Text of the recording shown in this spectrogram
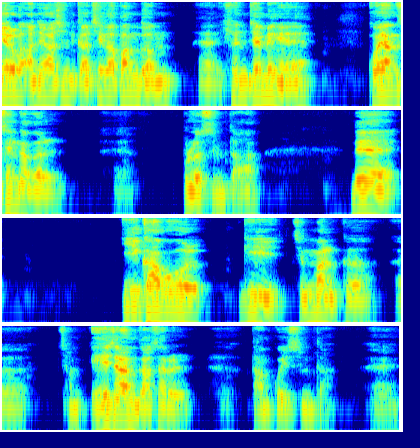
네, 여러분 안녕하십니까? 제가 방금 에, 현재명의 고향 생각을 에, 불렀습니다. 네, 이 가곡이 정말 그, 어, 참 애절한 가사를 어, 담고 있습니다. 에,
